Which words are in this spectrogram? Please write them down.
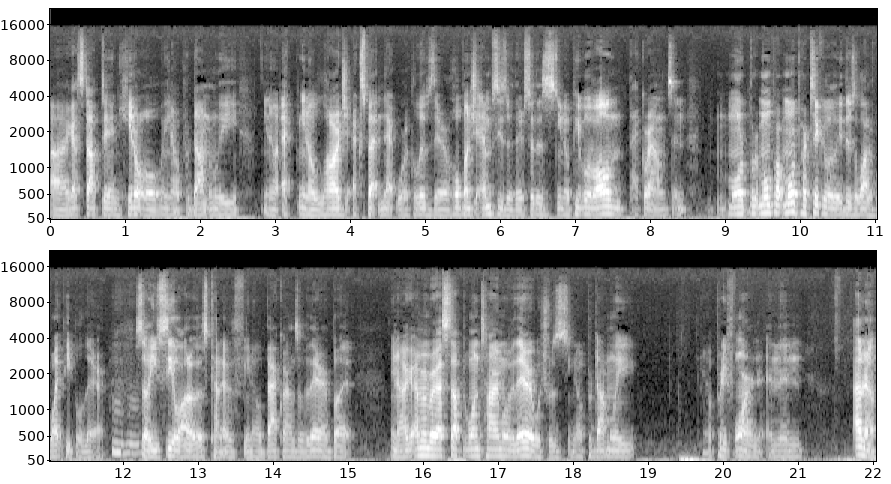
Uh, I got stopped in Hiroo, you know, predominantly, you know, ec- you know, large expat network lives there. A whole bunch of embassies are there, so there's, you know, people of all backgrounds, and more, more, more particularly, there's a lot of white people there. Mm-hmm. So you see a lot of those kind of you know backgrounds over there. But you know, I, I remember I got stopped one time over there, which was you know predominantly you know pretty foreign, and then I don't know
